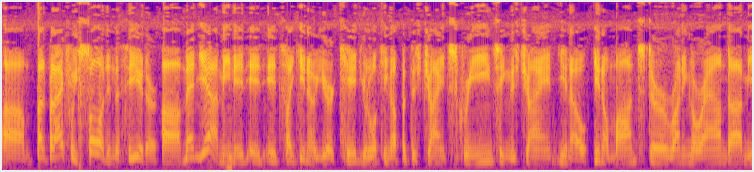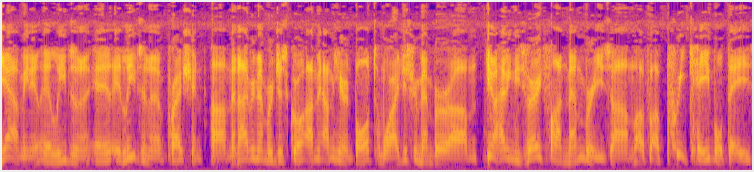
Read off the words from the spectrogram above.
Um, but but I actually saw it in the theater. Um, and yeah, I mean, it, it, it's like you know, you're a kid, you're looking up at this giant screen, seeing this giant, you know, you know, monster running around. Um, yeah, I mean, it, it leaves an it, it leaves an impression. Um, and I remember just growing. I'm, I'm here in Baltimore. I just remember. Um, you you know, having these very fond memories um, of, of pre-cable days.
